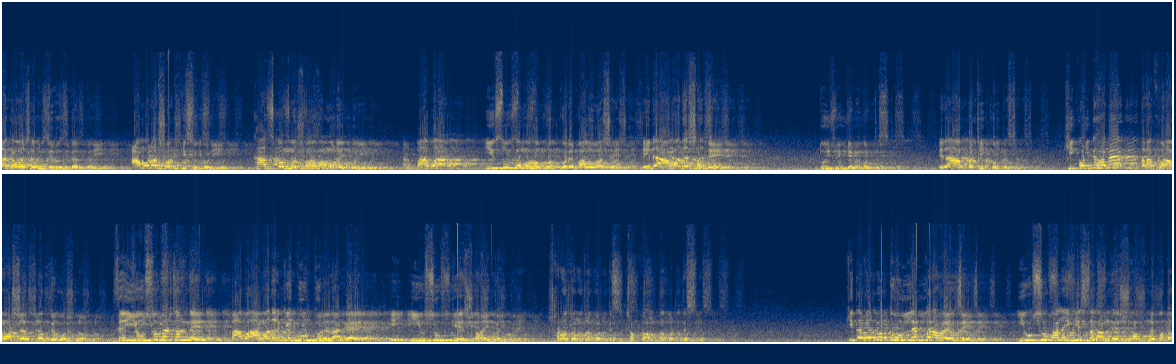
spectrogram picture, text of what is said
টাকা পয়সা রুজি রোজগার করি, আমরা সব কিছু করি, কাজকর্ম সব আমরাই করি। আর বাবা ইউসুফকে মহব্বত করে, ভালোবাসে, এটা আমাদের সাথে। দুই সুইকেমে করতেছে। এরা আব্বা ঠিক করতেছে। কি করতে হবে? তারা পরামর্শের মধ্যে বসল, যে ইউসুফের জন্য বাবা আমাদেরকে দূর করে রাখে, এই ইউসুফকে সরাইতে হবে। ষড়যন্ত্র করতেছে, চক্রান্ত করতেছে। কিতাবের মধ্যে উল্লেখ করা হয়েছে, ইউসুফ আলী ইসলাম যে স্বপ্নে কথা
